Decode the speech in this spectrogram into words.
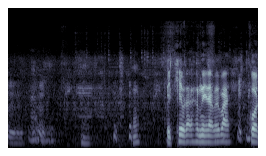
อืมนาวีปิดคลิปแล้วทำนี้แล้วบ๊ายบายทุกคน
